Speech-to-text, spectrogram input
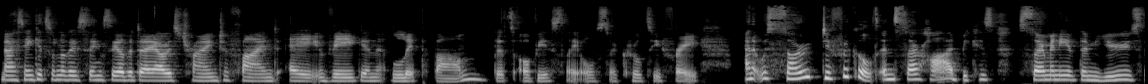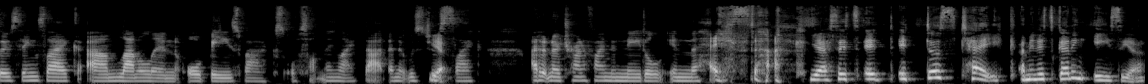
Now, I think it's one of those things the other day I was trying to find a vegan lip balm that's obviously also cruelty free. And it was so difficult and so hard because so many of them use those things like um, lanolin or beeswax or something like that. And it was just yeah. like, I don't know, trying to find a needle in the haystack. Yes, it's it it does take. I mean, it's getting easier.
